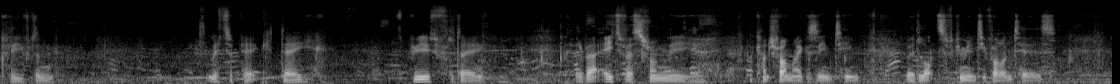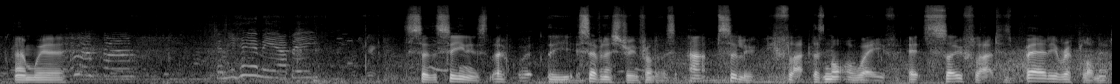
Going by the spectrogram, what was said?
Clevedon litter pick day. It's a beautiful day. There are about eight of us from the uh, Countryfile magazine team with lots of community volunteers. And we're So the scene is the, the Severn Estuary in front of us, absolutely flat. There's not a wave. It's so flat. There's barely a ripple on it.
